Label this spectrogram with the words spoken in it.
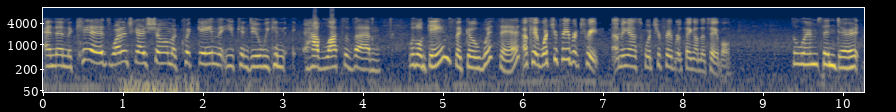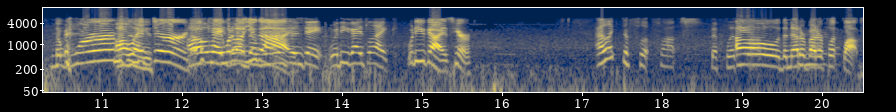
And then the kids, why don't you guys show them a quick game that you can do? We can have lots of um, little games that go with it. Okay, what's your favorite treat? Let me ask, what's your favorite thing on the table? The worms and dirt. The worms in Always. the dirt. Okay, Always what about love you the guys? Worms and date. What do you guys like? What do you guys here? I like the flip flops. The flip. -Flops. Oh, the Nutter Butter flip flops.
